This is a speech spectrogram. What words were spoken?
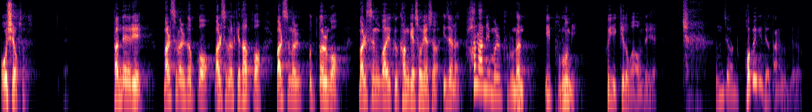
오시옵소서. 예. 다니엘이 말씀을 듣고 말씀을 깨닫고 말씀을 붙들고 말씀과의 그 관계 속에서 이제는 하나님을 부르는 이 부름이 그의 기도 가운데에 진정한 고백이 되었다는 겁니다, 여러분.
